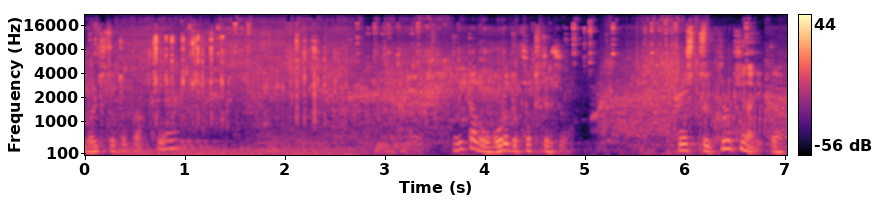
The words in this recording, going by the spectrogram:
멀티도 똑같고, 일단 오버로드 퍼트려줘. 고스트 클로킹 하니까.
